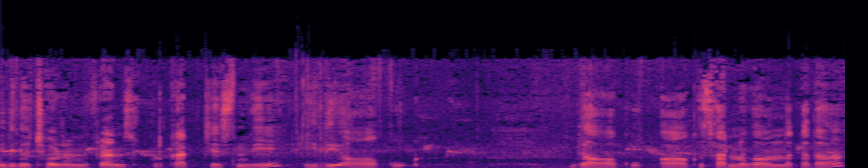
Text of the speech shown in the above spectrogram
ఇదిగో చూడండి ఫ్రెండ్స్ ఇప్పుడు కట్ చేసింది. ఇది ఆకు. ఇది ఆకు. ఆకు సన్నగా ఉంది కదా.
